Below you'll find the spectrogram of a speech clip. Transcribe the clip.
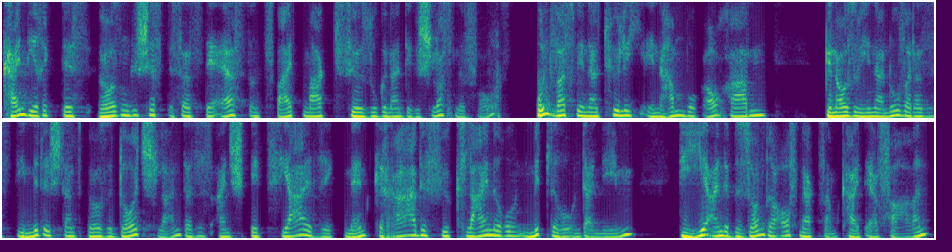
kein direktes Börsengeschäft, ist das der Erst- und Zweitmarkt für sogenannte geschlossene Fonds. Und was wir natürlich in Hamburg auch haben, genauso wie in Hannover, das ist die Mittelstandsbörse Deutschland. Das ist ein Spezialsegment, gerade für kleinere und mittlere Unternehmen, die hier eine besondere Aufmerksamkeit erfahren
